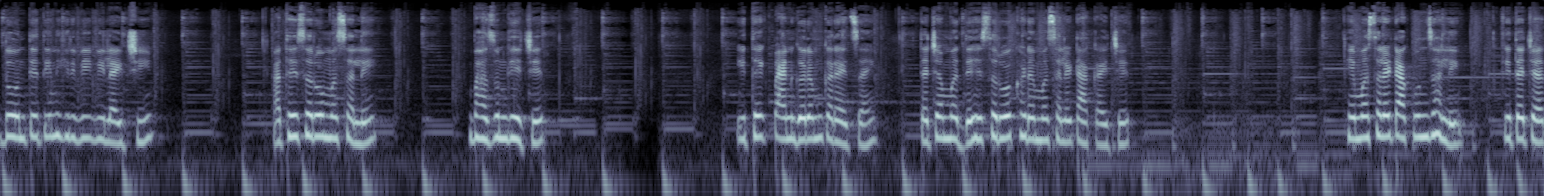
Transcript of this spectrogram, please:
दोन ते तीन हिरवी विलायची. आता हे सर्व मसाले भाजून घ्यायचेत. इथे एक पॅन गरम करायचा आहे त्याच्यामध्ये हे सर्व खडे मसाले टाकायचे हे मसाले टाकून झाले की त्याच्यात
